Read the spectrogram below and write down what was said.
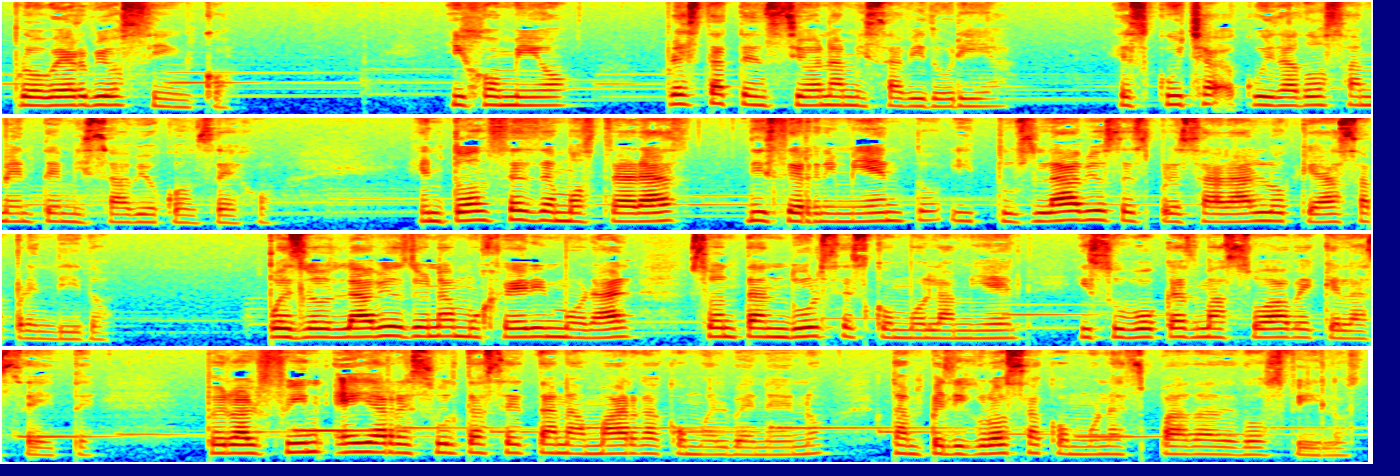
Proverbios 5. Hijo mío, presta atención a mi sabiduría, escucha cuidadosamente mi sabio consejo. Entonces demostrarás discernimiento y tus labios expresarán lo que has aprendido pues los labios de una mujer inmoral son tan dulces como la miel y su boca es más suave que el aceite, pero al fin ella resulta ser tan amarga como el veneno, tan peligrosa como una espada de dos filos.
